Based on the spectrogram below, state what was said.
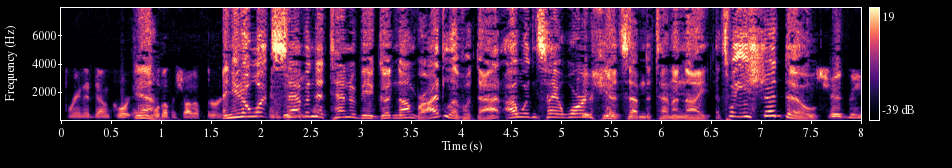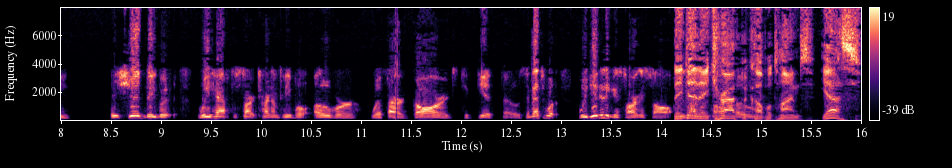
sprinted down court and Yeah. pulled up and shot a three. And you know what? And Seven to ten would be a good number. I'd live with that. I wouldn't say a word if you had seven to ten a night. That's what you should do. It should be. It should be, but we have to start turning people over with our guards to get those, and that's what we did it against Arkansas. They did. They Arkansas trapped a couple times. Yes.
